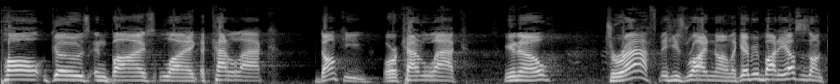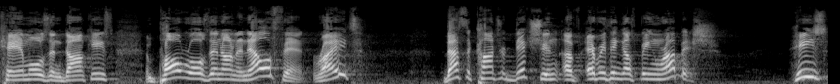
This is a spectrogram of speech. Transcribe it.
Paul goes and buys like a Cadillac donkey or a Cadillac, you know, giraffe that he's riding on. Like everybody else is on camels and donkeys. And Paul rolls in on an elephant, right? That's a contradiction of everything else being rubbish. He's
